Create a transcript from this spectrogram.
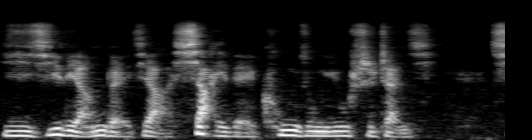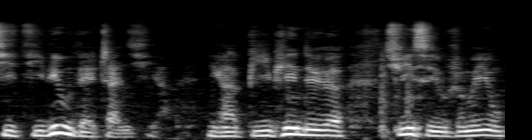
以及两百架下一代空中优势战机及第六代战机啊！你看，比拼这个军事有什么用？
